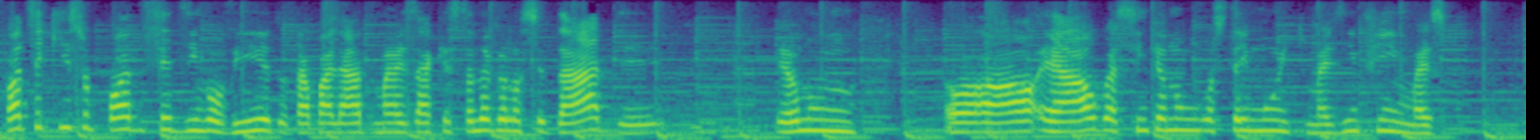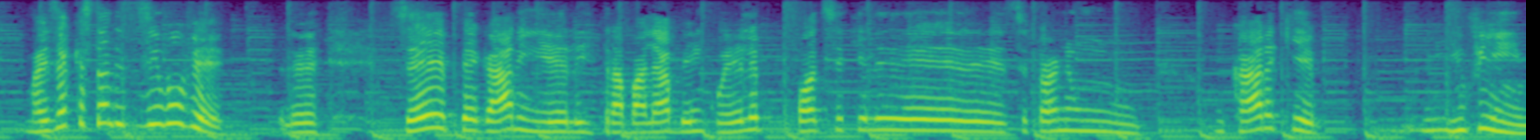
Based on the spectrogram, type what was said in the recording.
Pode ser que isso pode ser desenvolvido, trabalhado, mas a questão da velocidade, eu não. É algo assim que eu não gostei muito, mas enfim, mas, mas é questão de desenvolver. Ele, se pegarem ele e trabalhar bem com ele, pode ser que ele se torne um, um cara que, enfim,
